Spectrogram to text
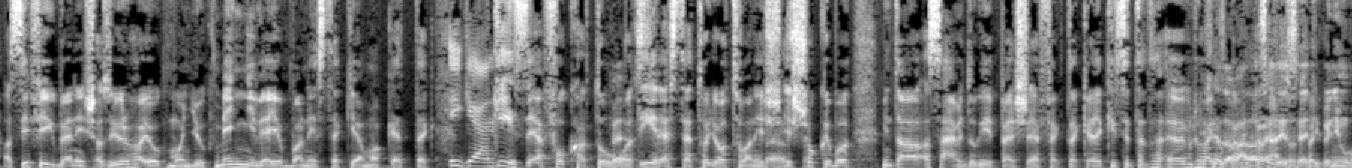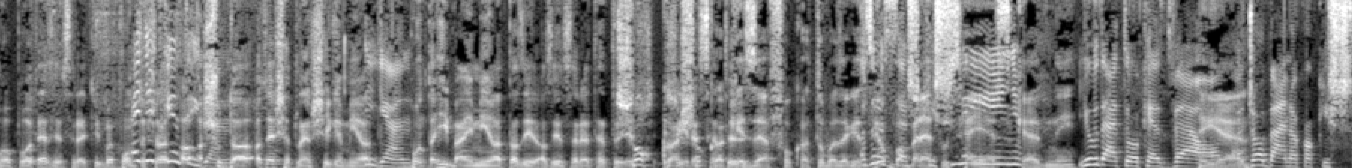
a szifikben is az űrhajók mondjuk mennyivel jobban néztek ki a makettek. Igen. Kézzel fogható Persze. volt, érezted, hogy ott van, és, Persze. és sokkal jobb, mint a, a számítógépes effektekkel készített űrhajók. És ez a válasz, ezért szeretjük a hogy- New Hope-ot, ezért szeretjük, mert pontosan a, a, igen. suta, az esetlensége miatt, Igen. pont a hibái miatt azért, azért szerethető és, Sokkal, és sokkal érezhető. kézzel foghatóbb az egész. Az jobban bele tudsz lény, helyezkedni. Jodától kezdve a, Igen. a Jabának a kis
